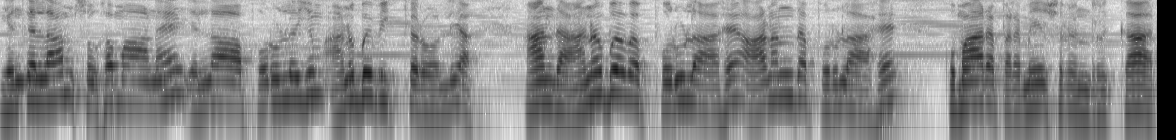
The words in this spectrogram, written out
எங்கெல்லாம் சுகமான எல்லா பொருளையும் அனுபவிக்கிறோம் இல்லையா? அந்த அனுபவ பொருளாக ஆனந்த பொருளாக குமார பரமேஸ்வரன் இருக்கார்.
